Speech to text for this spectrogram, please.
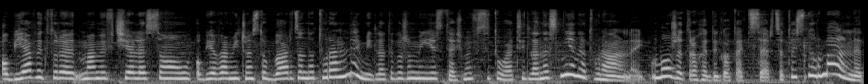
Objawy, które mamy w ciele są objawami często bardzo naturalnymi, dlatego że my jesteśmy w sytuacji dla nas nienaturalnej. Może trochę dygotać serce, to jest normalne.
